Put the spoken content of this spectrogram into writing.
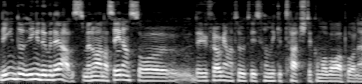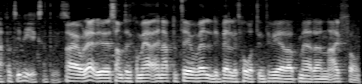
Det är ingen, det är ingen dum idé alls. Men å andra sidan så det är ju frågan naturligtvis hur mycket touch det kommer att vara på en Apple TV exempelvis. Ja, och det är det ju. Samtidigt kommer en Apple TV vara väldigt, väldigt hårt integrerad med en iPhone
